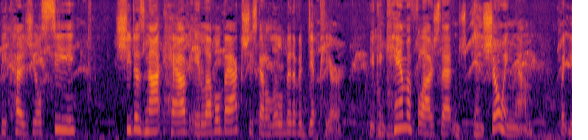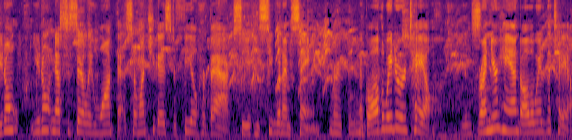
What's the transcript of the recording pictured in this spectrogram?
because you'll see she does not have a level back. She's got a little bit of a dip here. You can mm-hmm. camouflage that in, in showing them, but you don't you don't necessarily want that. So I want you guys to feel her back so you can see what I'm saying. Right there. Now go all the way to her tail. Run your hand all the way to the tail.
